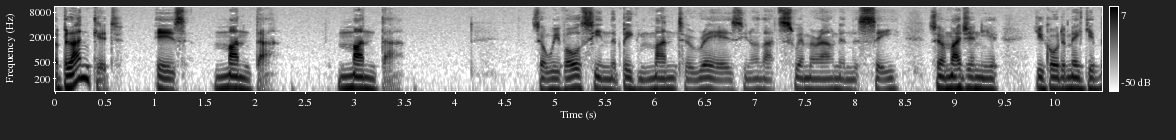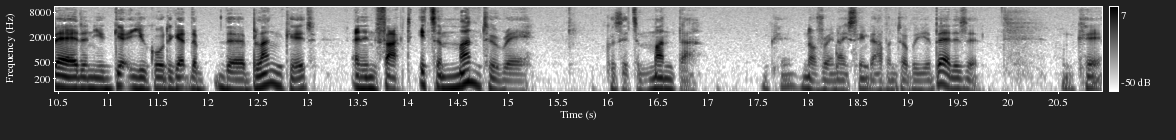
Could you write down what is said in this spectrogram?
A blanket is manta. Manta. So we've all seen the big manta rays, you know, that swim around in the sea. So imagine you, you go to make your bed and you get you go to get the the blanket and in fact it's a manta ray because it's a manta. Okay, not a very nice thing to have on top of your bed, is it? Okay.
